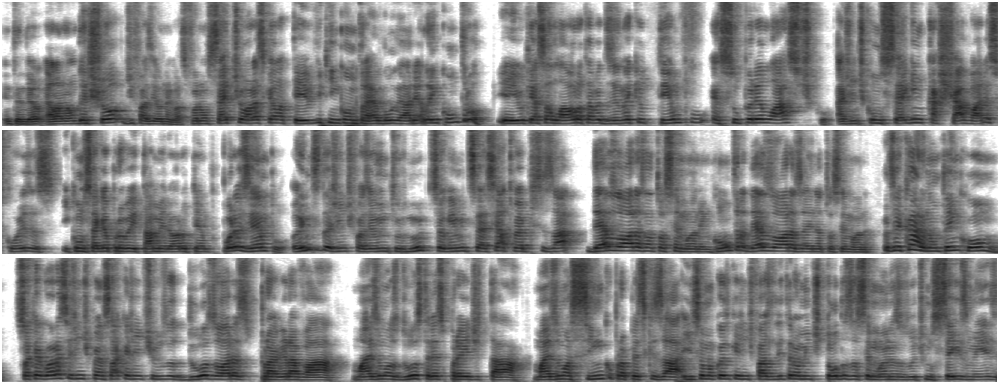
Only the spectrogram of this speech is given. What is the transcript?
Entendeu? Ela não deixou de fazer o negócio. Foram sete horas que ela teve que encontrar em algum lugar e ela encontrou. E aí o que essa Laura tava dizendo é que o tempo é super elástico. A gente consegue encaixar várias coisas e consegue aproveitar melhor o tempo. Por exemplo, antes da gente fazer o Inturnut, se alguém me dissesse, ah, tu vai precisar 10 horas na tua semana, encontra 10 horas aí na tua semana. Eu dizer, cara, não tem como. Só que agora se a gente pensar que a gente usa duas horas para gravar, mais umas duas, três para editar, mais umas cinco para pesquisar, isso é uma coisa que a gente faz literalmente todas as semanas nos últimos seis meses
